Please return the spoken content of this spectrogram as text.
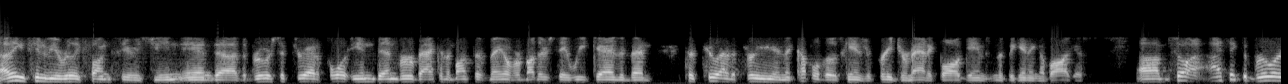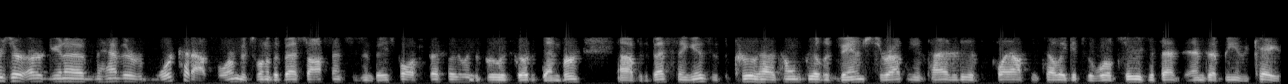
I think it's going to be a really fun series, Gene. And uh, the Brewers took three out of four in Denver back in the month of May over Mother's Day weekend, and then took two out of three. And a couple of those games were pretty dramatic ball games in the beginning of August. Um, so I think the Brewers are, are going to have their work cut out for them. It's one of the best offenses in baseball, especially when the Brewers go to Denver. Uh, but the best thing is that the crew has home field advantage throughout the entirety of the playoffs until they get to the World Series, if that ends up being the case.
